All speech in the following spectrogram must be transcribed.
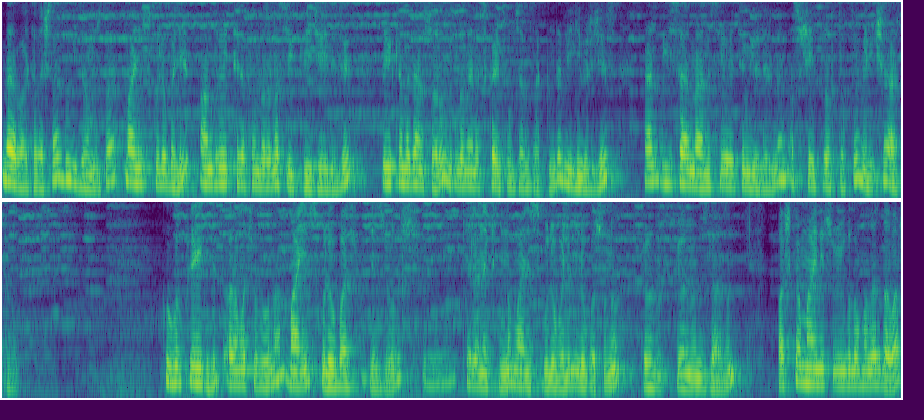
Merhaba arkadaşlar. Bu videomuzda Minus Global'i Android telefonlara nasıl yükleyeceğinizi ve yüklemeden sonra uygulamaya nasıl kayıt olacağınız hakkında bilgi vereceğiz. Ben bilgisayar mühendisi öğretim üyelerinden Associate Prof. Doktor Melikşah Ertuğrul. Google Play'e gidip arama çubuğuna Minus Global yazıyoruz. Ee, Gelen ekranda Minus Global'in logosunu gör- görmemiz lazım. Başka Minus uygulamaları da var.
